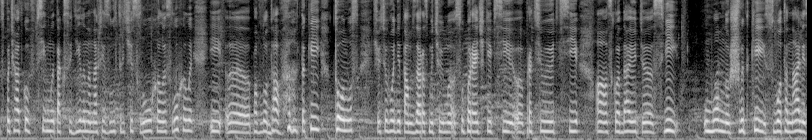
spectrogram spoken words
Спочатку всі ми так сиділи на нашій зустрічі, слухали, слухали, і е, Павло дав такий тонус, що сьогодні там зараз ми чуємо суперечки, всі е, працюють, всі складають е, свій умовно швидкий свот-аналіз,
